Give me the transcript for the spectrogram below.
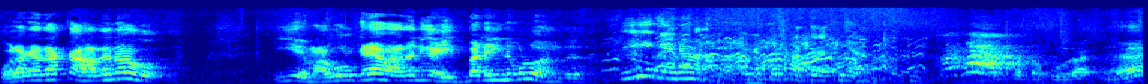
පොල ගැදක් හදනවකෝ. ඊයේ මගුල් කෑව අද නිකන් ඉත් බඩේ ඉන්න පුළුවන්ද? එනවා. එනකොට හතර තියන්න. කොට පුර ඈ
